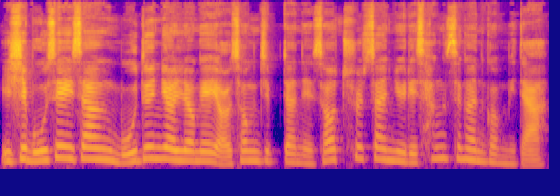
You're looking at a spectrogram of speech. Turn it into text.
25세 이상 모든 연령의 여성 집단에서 출산율이 상승한 겁니다.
